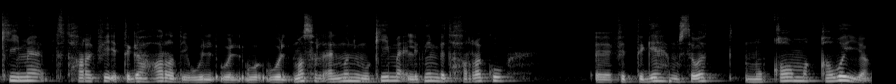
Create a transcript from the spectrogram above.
كيما بتتحرك في اتجاه عرضي والمصر الألمنيوم وكيما الاتنين بيتحركوا آه، في اتجاه مستويات مقاومة قوية.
